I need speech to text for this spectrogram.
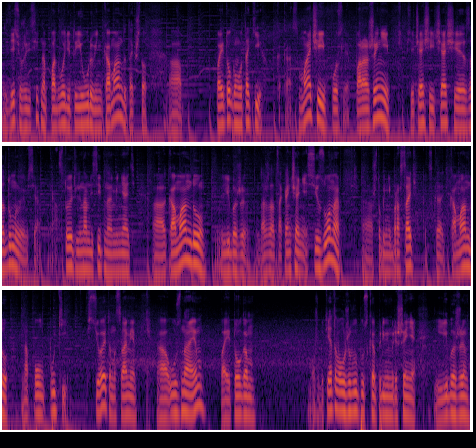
здесь уже действительно подводит и уровень команды, так что а, по итогам вот таких как раз матчей после поражений все чаще и чаще задумываемся, а стоит ли нам действительно менять э, команду, либо же дождаться окончания сезона, э, чтобы не бросать, так сказать, команду на полпути. Все это мы с вами э, узнаем по итогам, может быть, этого уже выпуска примем решение, либо же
